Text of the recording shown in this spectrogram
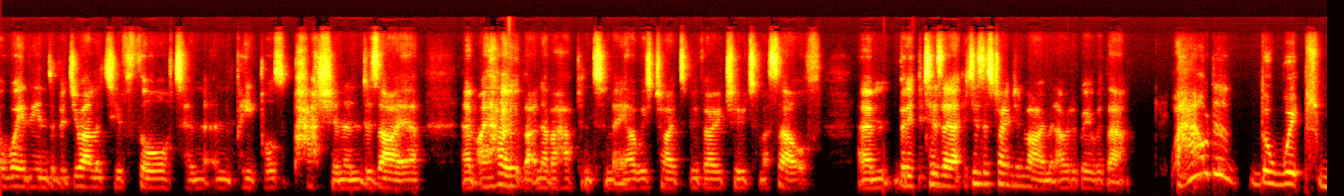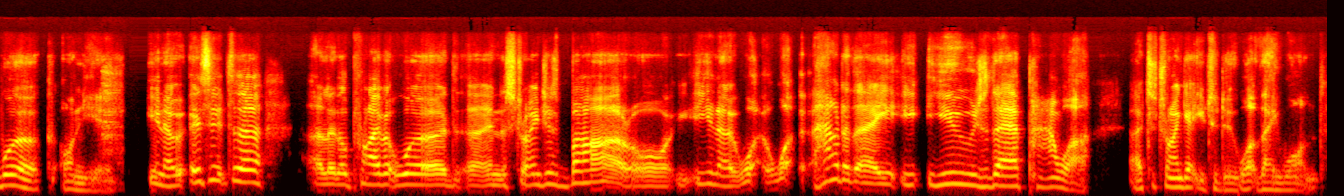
away the individuality of thought and, and people's passion and desire. Um, i hope that never happened to me. I always tried to be very true to myself. Um, but it is a it is a strange environment. I would agree with that. How do the whips work on you? You know is it a, a little private word uh, in the stranger's bar or you know what what how do they use their power uh, to try and get you to do what they want?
